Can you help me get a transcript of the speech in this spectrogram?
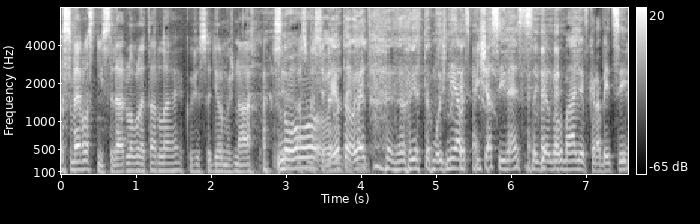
své vlastní sedadlo v letadle, jakože seděl možná... no, je to, je, to, je to možný, ale spíš asi ne, seděl normálně v krabici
